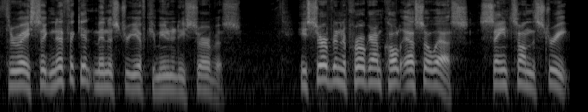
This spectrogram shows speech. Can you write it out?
through a significant ministry of community service. He served in a program called SOS, Saints on the Street,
